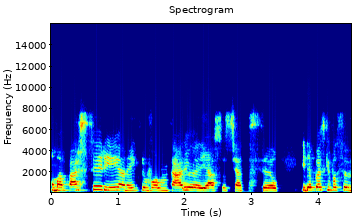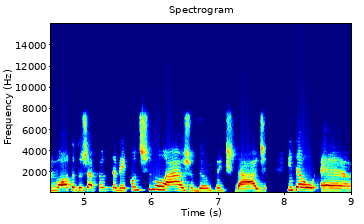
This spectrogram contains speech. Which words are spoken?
uma parceria né, entre o voluntário e a associação. E depois que você volta do Japão também continuar ajudando a entidade. Então, é,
